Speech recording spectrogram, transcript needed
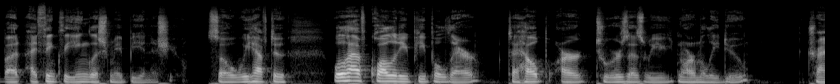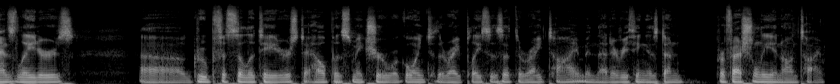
But I think the English may be an issue. So we have to, we'll have quality people there to help our tours as we normally do, translators, uh, group facilitators to help us make sure we're going to the right places at the right time and that everything is done professionally and on time.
